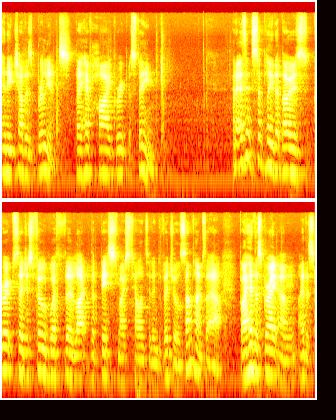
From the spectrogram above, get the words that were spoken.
in each other's brilliance. They have high group esteem. And it isn't simply that those groups are just filled with the like the best, most talented individuals. Sometimes they are, but I had this great, um, I had this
